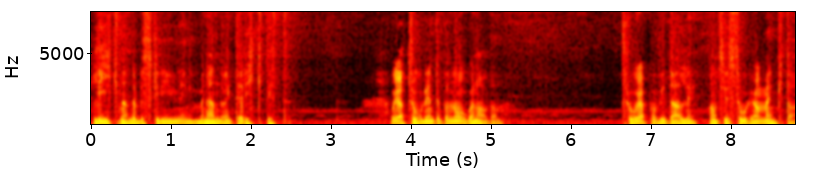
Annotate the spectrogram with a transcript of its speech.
Liknande beskrivning men ändå inte riktigt. Och jag tror inte på någon av dem. Tror jag på Vidalli, hans historia om Menk då?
